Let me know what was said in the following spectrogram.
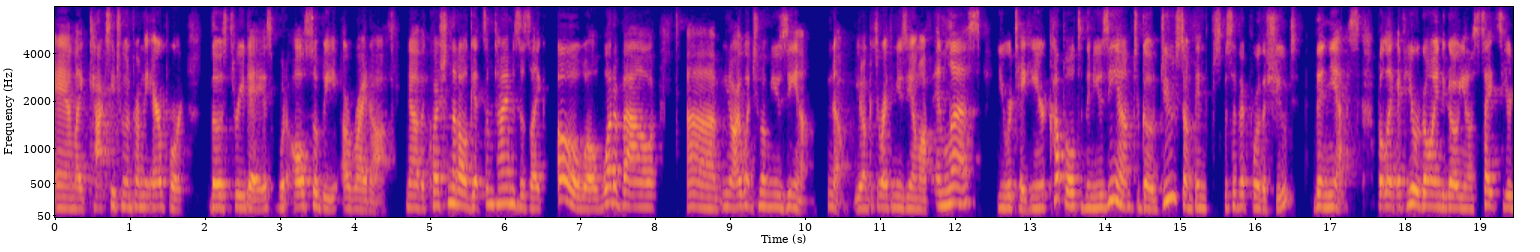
and like taxi to and from the airport those three days would also be a write off. Now, the question that I'll get sometimes is like, oh, well, what about, um, you know, I went to a museum. No, you don't get to write the museum off unless you were taking your couple to the museum to go do something specific for the shoot. Then yes, but like if you were going to go, you know, sightsee or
